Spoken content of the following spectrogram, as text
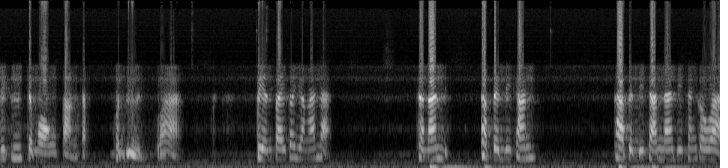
ดิฉันจะมองต่างจากคนอื่นว่า เปลี่ยนไปก็อย่างนั้นแหละฉะนั้นถ้าเป็นดิฉัน ถ้าเป็นดิฉันนะดิฉันก็ว่า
